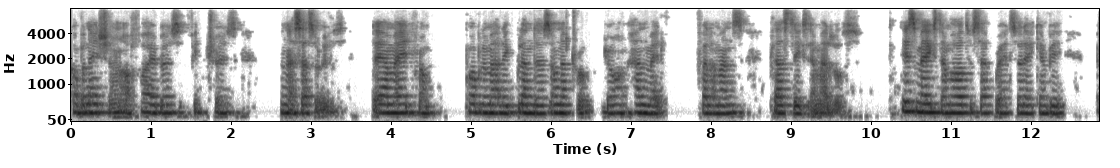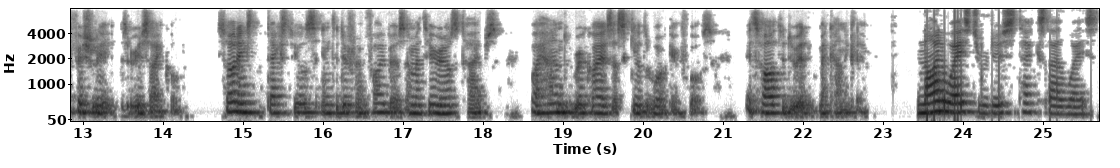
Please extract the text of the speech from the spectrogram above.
combination of fibers, fixtures, and accessories. They are made from problematic blenders of natural yarn, handmade filaments, plastics, and metals. This makes them hard to separate so they can be efficiently recycled. Sorting textiles into different fibers and materials types by hand requires a skilled working force. It's hard to do it mechanically. 9 ways to reduce textile waste.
